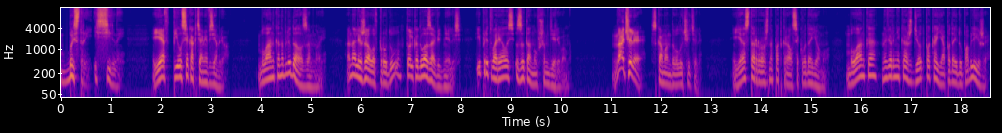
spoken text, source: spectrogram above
быстрой и сильной. Я впился когтями в землю. Бланка наблюдала за мной. Она лежала в пруду, только глаза виднелись, и притворялась затонувшим деревом. «Начали!» — скомандовал учитель. Я осторожно подкрался к водоему. Бланка наверняка ждет, пока я подойду поближе.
